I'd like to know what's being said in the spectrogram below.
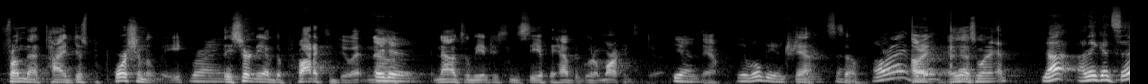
from that tide disproportionately? Right. They certainly have the product to do it. Now, They do. Now it's going to be interesting to see if they have the go-to-market to do it. Yeah. Yeah. It will be interesting. Yeah, So, so- all right. All right. Anything else you want to add? No, I think that's it. I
